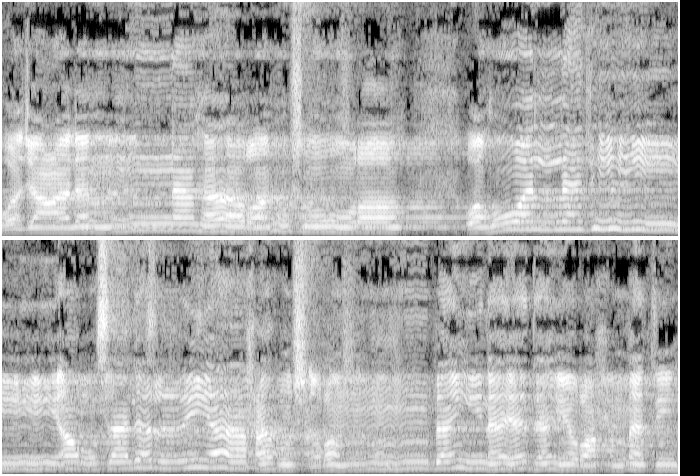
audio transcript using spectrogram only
وجعل النهار نشورا. وهو الذي أرسل الرياح بشرا بين يدي رحمته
